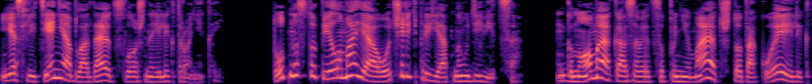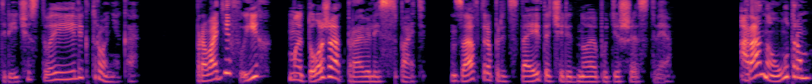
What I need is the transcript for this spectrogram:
если те не обладают сложной электроникой. Тут наступила моя очередь приятно удивиться. Гномы, оказывается, понимают, что такое электричество и электроника. Проводив их, мы тоже отправились спать. Завтра предстоит очередное путешествие. А рано утром,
